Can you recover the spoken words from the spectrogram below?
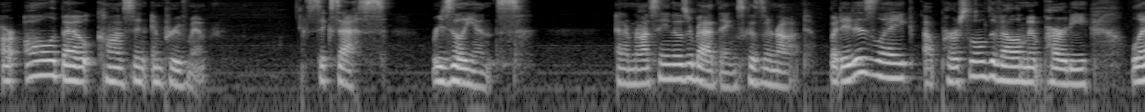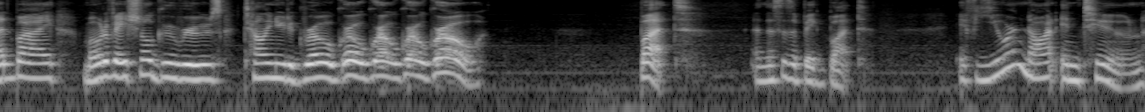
are all about constant improvement, success, resilience. And I'm not saying those are bad things because they're not but it is like a personal development party led by motivational gurus telling you to grow, grow, grow, grow, grow. But, and this is a big but, if you are not in tune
